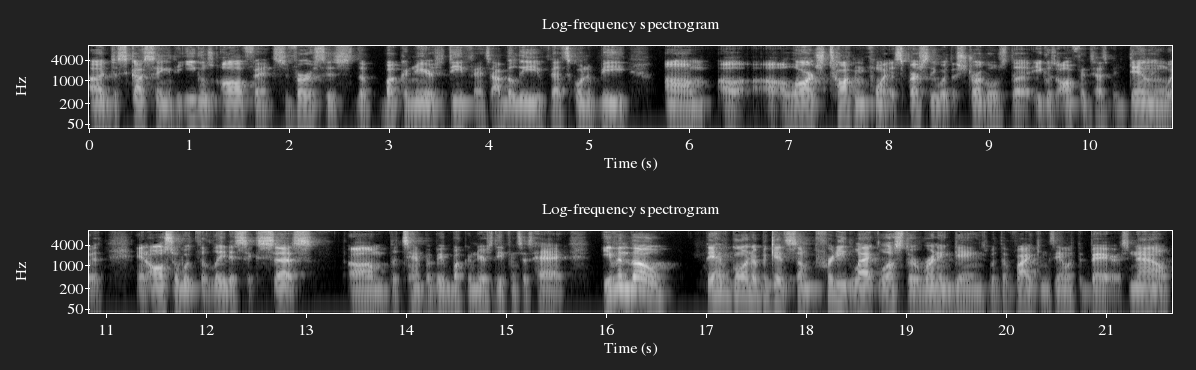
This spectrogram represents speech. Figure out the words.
uh, discussing the Eagles offense versus the Buccaneers defense. I believe that's going to be um, a, a, large talking point, especially with the struggles the Eagles offense has been dealing with, and also with the latest success um, the Tampa Bay Buccaneers defense has had. Even though they have gone up against some pretty lackluster running games with the Vikings and with the Bears. Now,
